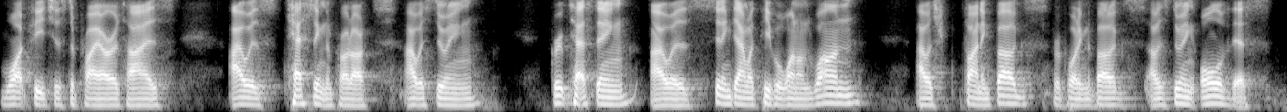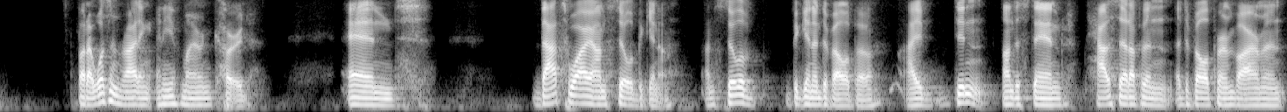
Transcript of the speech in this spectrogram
what features to prioritize. I was testing the product. I was doing group testing. I was sitting down with people one on one. I was finding bugs, reporting the bugs. I was doing all of this, but I wasn't writing any of my own code. And that's why I'm still a beginner. I'm still a beginner developer. I didn't understand how to set up an, a developer environment.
